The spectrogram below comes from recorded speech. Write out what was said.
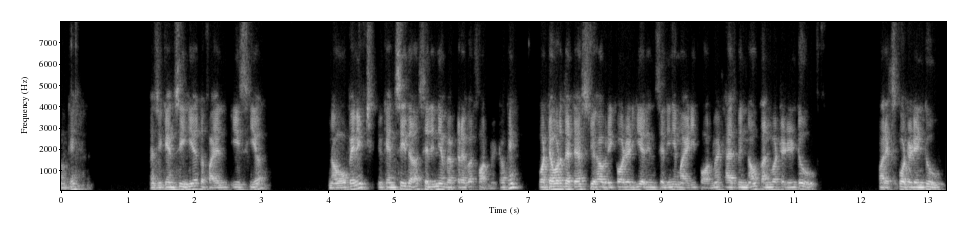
Okay. As you can see here, the file is here. Now open it. You can see the Selenium WebDriver format. Okay. Whatever the test you have recorded here in Selenium ID format has been now converted into or exported into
